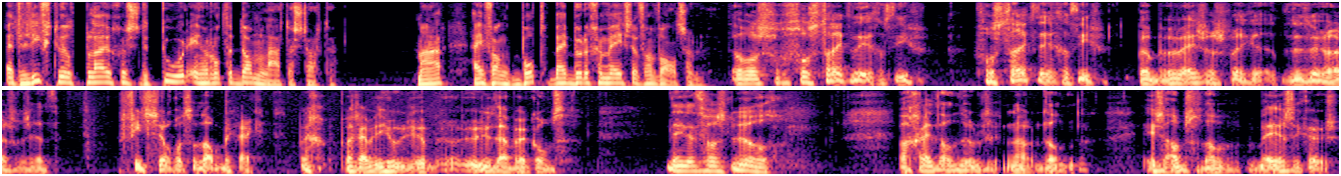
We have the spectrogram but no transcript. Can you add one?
Het liefst wil Pluigers de Tour in Rotterdam laten starten. Maar hij vangt bot bij burgemeester van Walsum. Dat was volstrekt negatief. Volstrekt negatief. Ik ben bij wijze van spreken de deur uitgezet. Fietsen in Rotterdam, ik. Begrijp niet hoe u daarbij komt. Nee, dat was nul. Wat ga je dan doen? Nou, dan is Amsterdam mijn eerste keus.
